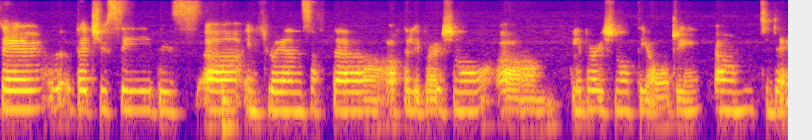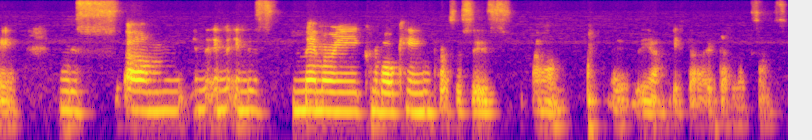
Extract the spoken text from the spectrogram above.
there that you see this uh, influence of the of the liberational um, liberational theology um, today in this um, in, in, in this memory convoking processes. Um, yeah, if that, if that makes sense.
